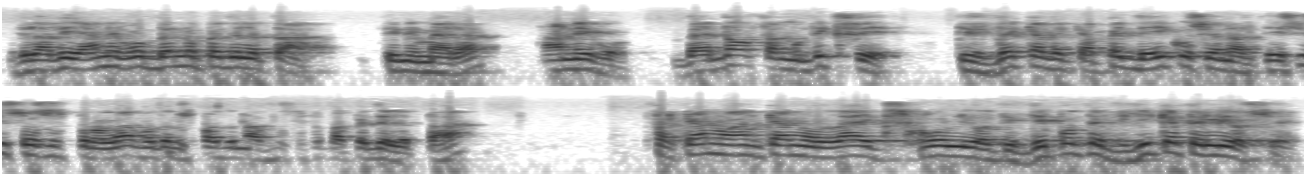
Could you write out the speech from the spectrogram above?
Δηλαδή αν εγώ μπαίνω 5 λεπτά την ημέρα, ανοίγω, μπαίνω, θα μου δείξει τις 10, 15, 20 αναρτήσεις, όσες προλάβω τέλος πάντων να δω αυτά τα 5 λεπτά, θα κάνω αν κάνω like, σχόλιο, οτιδήποτε, βγήκα, τελείωσε.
